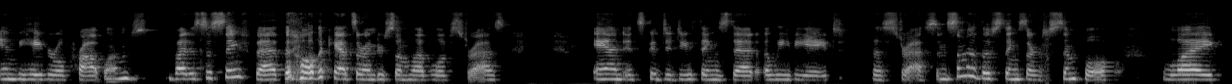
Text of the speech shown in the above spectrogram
in behavioral problems, but it's a safe bet that all the cats are under some level of stress. And it's good to do things that alleviate the stress. And some of those things are simple, like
